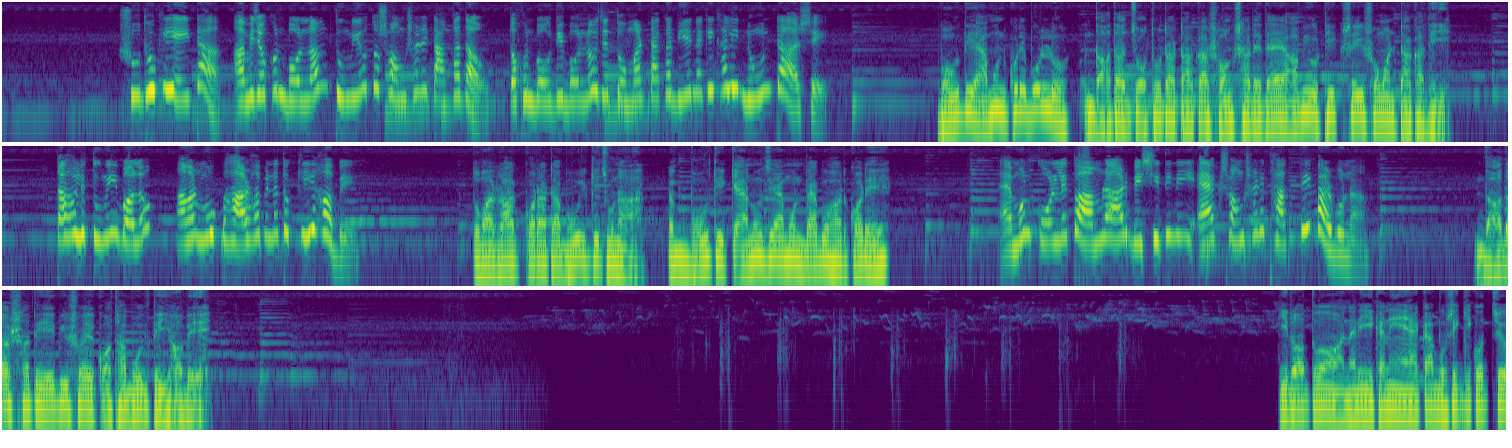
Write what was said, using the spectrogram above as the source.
শুধু কি এইটা? আমি যখন বললাম তুমিও তো সংসারে টাকা দাও তখন বৌদি বলল যে তোমার টাকা দিয়ে নাকি খালি নুনটা আসে। বৌদি এমন করে বলল দাদা যতটা টাকা সংসারে দেয় আমিও ঠিক সেই সমান টাকা দিই। তাহলে তুমিই বলো আমার মুখ ভার হবে না তো কি হবে? তোমার রাগ করাটা ভুল কিছু না। বৌদি কেন যে এমন ব্যবহার করে? এমন করলে তো আমরা আর বেশি দিন এই এক সংসারে থাকতেই পারব না। দাদার সাথে এ বিষয়ে কথা বলতেই হবে। কি রতন আরে এখানে একা বসে কি করছ?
